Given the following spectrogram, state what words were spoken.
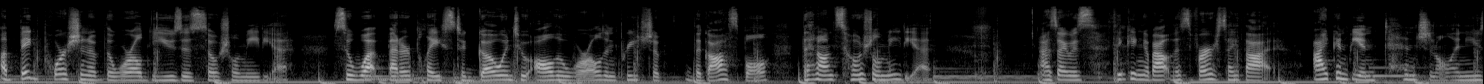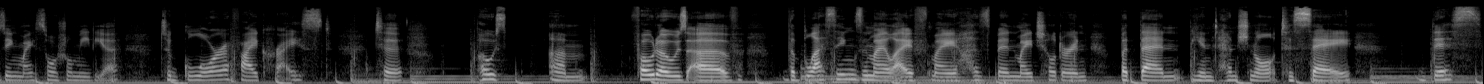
a big portion of the world uses social media. So, what better place to go into all the world and preach the gospel than on social media? As I was thinking about this verse, I thought I can be intentional in using my social media to glorify Christ, to post um, photos of the blessings in my life, my husband, my children, but then be intentional to say, This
